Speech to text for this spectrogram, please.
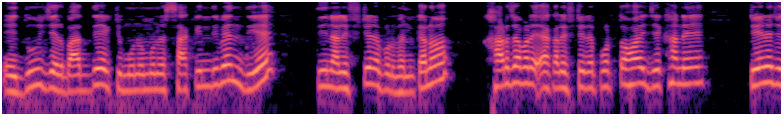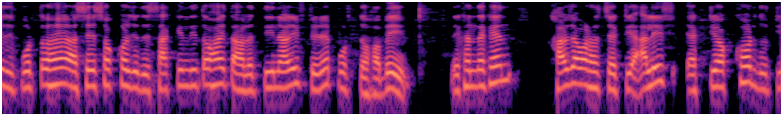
এই দুই জের বাদ দিয়ে একটি মনে মনে সাকিন দিবেন, দিয়ে তিন আলিফ টেনে পড়বেন। কেন? খাড় যাবার এক আলিফ টেনে পড়তে হয়, যেখানে টেনে যদি পড়তে হয় আর শেষ অক্ষর যদি সাকিন দিতে হয়, তাহলে তিন আলিফ টেনে পড়তে হবে। এখানে দেখেন যাবার হচ্ছে একটি আলিফ, একটি অক্ষর, দুটি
